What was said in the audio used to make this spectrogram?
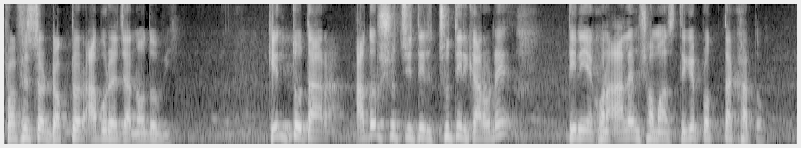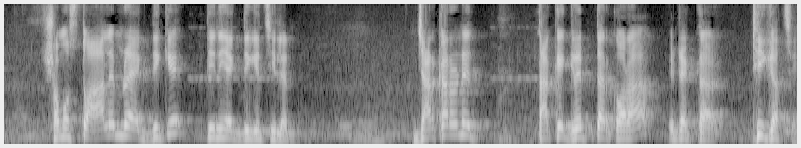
প্রফেসর ডক্টর আবু রেজা নদবী কিন্তু তার আদর্শ চ্যুতির চ্যুতির কারণে তিনি এখন আলেম সমাজ থেকে প্রত্যাখ্যাত। সমস্ত আলেমরা একদিকে, তিনি একদিকে ছিলেন। যার কারণে তাকে গ্রেপ্তার করা এটা একটা ঠিক আছে।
